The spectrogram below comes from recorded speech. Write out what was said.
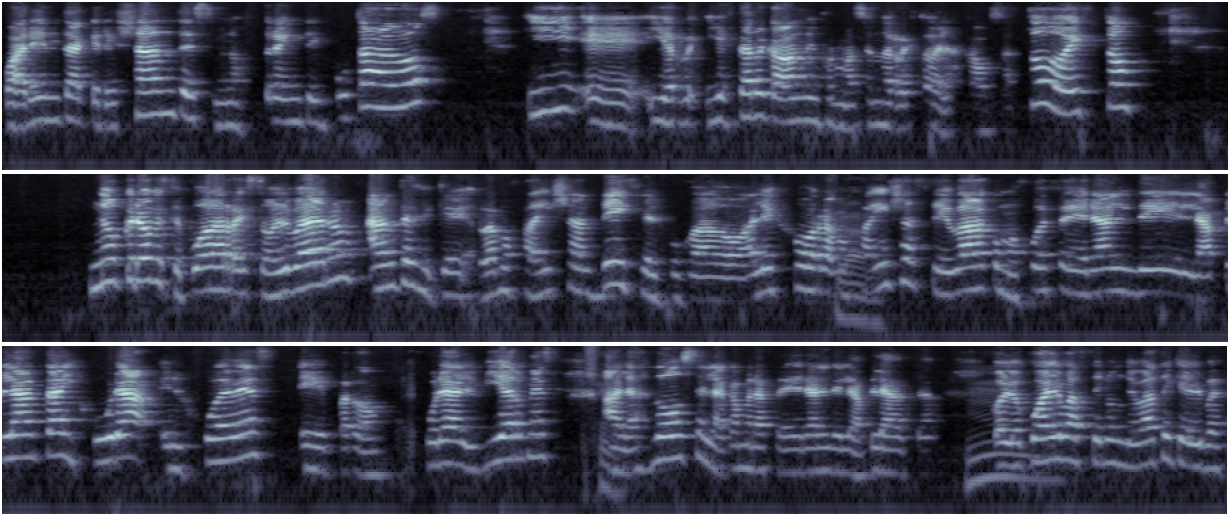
40 eh, querellantes y unos 30 imputados, eh, y está recabando información del resto de las causas. Todo esto no creo que se pueda resolver antes de que Ramos Padilla deje el juzgado. Alejo Ramos Padilla se va como juez federal de La Plata y jura el jueves, eh, perdón, jura el viernes a las 12 en la Cámara Federal de La Plata. Con lo mm. cual va a ser un debate que él va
